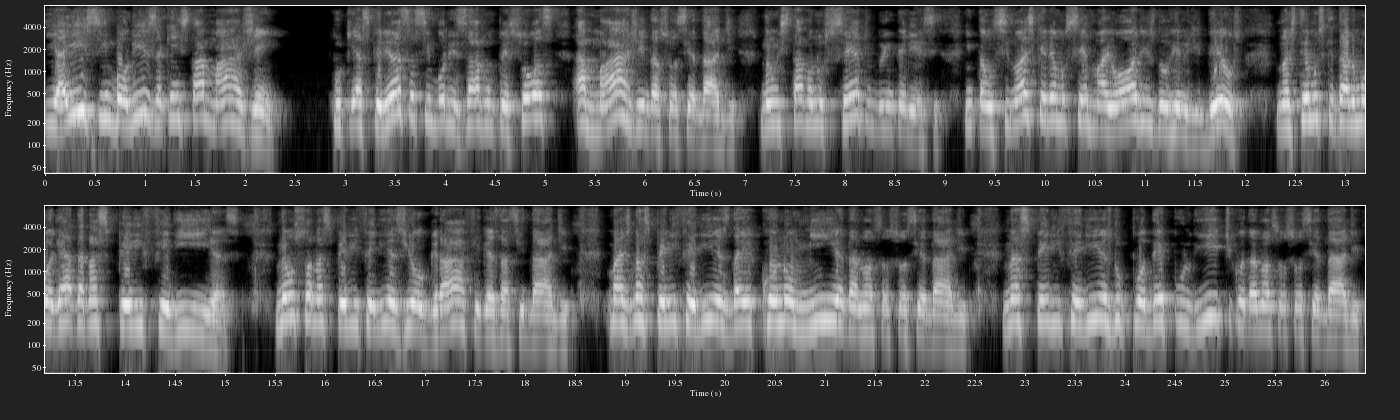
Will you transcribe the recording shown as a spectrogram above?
E aí simboliza quem está à margem porque as crianças simbolizavam pessoas à margem da sociedade, não estavam no centro do interesse. Então, se nós queremos ser maiores no reino de Deus, nós temos que dar uma olhada nas periferias, não só nas periferias geográficas da cidade, mas nas periferias da economia da nossa sociedade, nas periferias do poder político da nossa sociedade,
